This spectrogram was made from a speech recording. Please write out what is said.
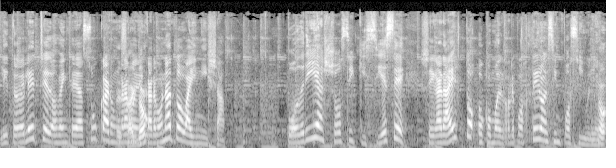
litro de leche, 220 de azúcar, un gramo de carbonato, vainilla. ¿Podría yo, si quisiese, llegar a esto o como el repostero es imposible? No,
